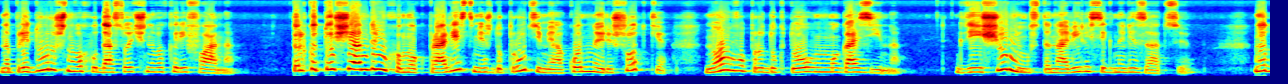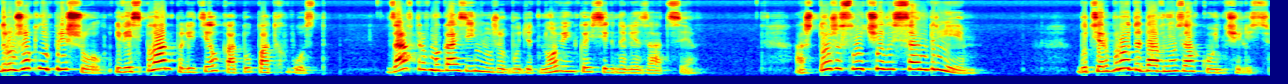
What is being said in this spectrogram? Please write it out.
на придурочного худосочного карифана. Только тощий Андрюха мог пролезть между прутьями оконной решетки нового продуктового магазина, где еще не установили сигнализацию. Но дружок не пришел, и весь план полетел коту под хвост. Завтра в магазине уже будет новенькая сигнализация. А что же случилось с Андреем? Бутерброды давно закончились,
